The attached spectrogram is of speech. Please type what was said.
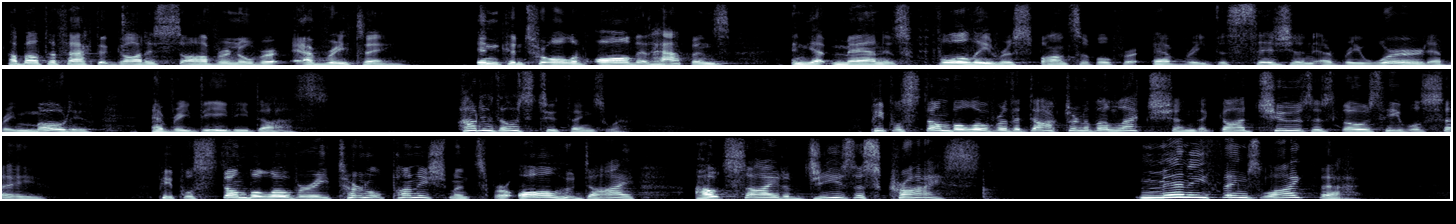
How about the fact that God is sovereign over everything, in control of all that happens, and yet man is fully responsible for every decision, every word, every motive, every deed he does? How do those two things work? People stumble over the doctrine of election, that God chooses those he will save. People stumble over eternal punishments for all who die outside of Jesus Christ. Many things like that.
